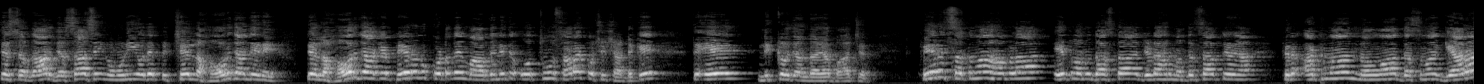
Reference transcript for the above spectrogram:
ਤੇ ਸਰਦਾਰ ਜੱਸਾ ਸਿੰਘ ਹੁਣੀ ਉਹਦੇ ਪਿੱਛੇ ਲਾਹੌਰ ਜਾਂਦੇ ਨੇ, ਤੇ ਲਾਹੌਰ ਜਾ ਕੇ ਫਿਰ ਉਹਨੂੰ ਕੁੱਟਦੇ ਮਾਰਦੇ ਨੇ ਤੇ ਉੱਥੋਂ ਸਾਰਾ ਕੁਝ ਛੱਡ ਕੇ ਤੇ ਇਹ ਨਿਕਲ ਜਾਂਦਾ ਆ ਬਾਅਦ ਚ। ਫਿਰ ਸਤਵਾਂ ਹਮਲਾ ਇਹ ਤੁਹਾਨੂੰ ਦੱਸਦਾ, ਜਿਹੜਾ ਹਰਮੰਦਰ ਸਾਹਿਬ ਤੇ ਹੋਇਆ। ਫਿਰ 8ਵਾਂ 9ਵਾਂ 10ਵਾਂ 11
